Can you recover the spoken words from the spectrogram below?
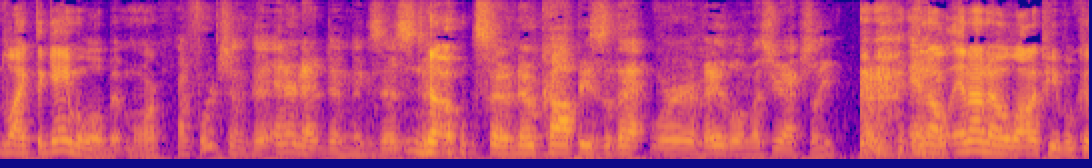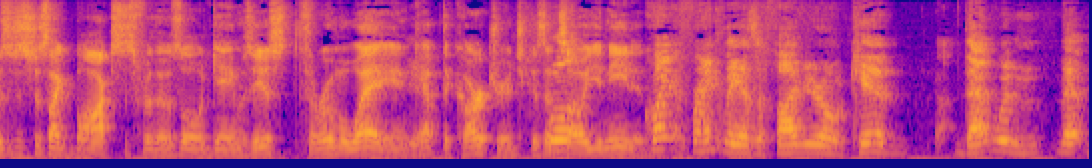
like the game a little bit more. Unfortunately, the internet didn't exist. No. and so no copies of that were available unless you actually. And I, and I know a lot of people because it's just like boxes for those old games. They just threw them away and Yeah. kept the cartridge because that's Well, all you needed. Quite frankly, as a five-year-old kid, that wouldn't that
